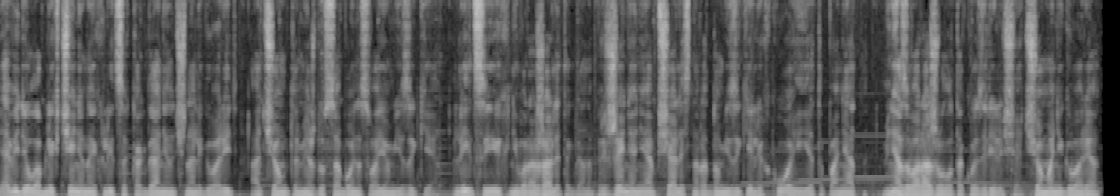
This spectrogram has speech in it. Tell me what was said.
Я видел облегчение на их лицах, когда они начинали говорить о чем-то между собой на своем языке. Лица их не выражали тогда напряжения, они общались на родном языке легко, и это понятно. Меня завораживало такое зрелище. О чем они говорят?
